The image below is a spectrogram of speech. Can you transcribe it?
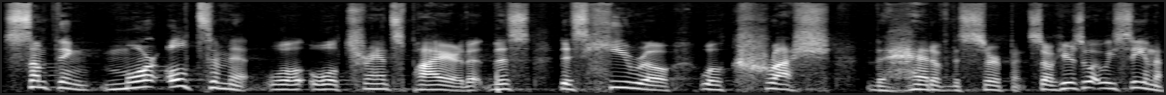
something more ultimate will, will transpire that this, this hero will crush the head of the serpent. So here's what we see in the,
